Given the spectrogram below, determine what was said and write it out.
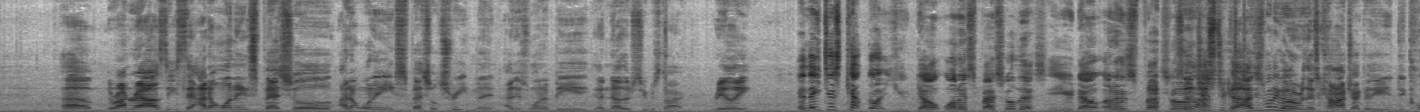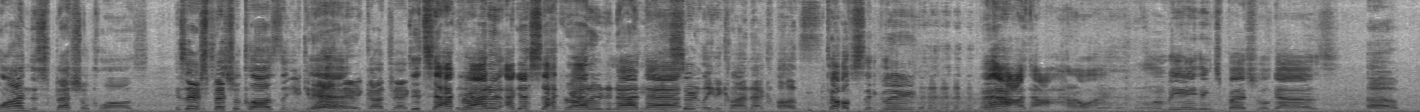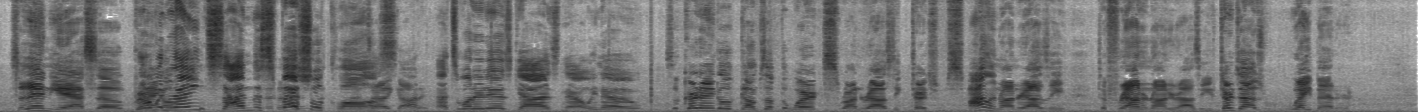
Um, the Ronda Rousey said, "I don't want any special. I don't want any special treatment. I just want to be another superstar." Really? And they just kept going, you don't want a special this, you don't want a special So that." just to go, I just want to go over this contract you. Decline the special clause. Is there a special clause that you can have Yeah. in every contract? Did Zack Ryder, I guess Zack Ryder denied that. certainly declined that clause. Dolph Ziggler. ah, no, I don't, I don't want to be anything special, guys. Um, so then, yeah, so Roman Angle- Reigns signed the special clause. That's how he got it. That's what it is, guys. Now we know. So Kurt Angle gums up the works. Ronda Rousey turns from smiling Ronda Rousey to frowning Ronda Rousey. It turns out it's way better.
